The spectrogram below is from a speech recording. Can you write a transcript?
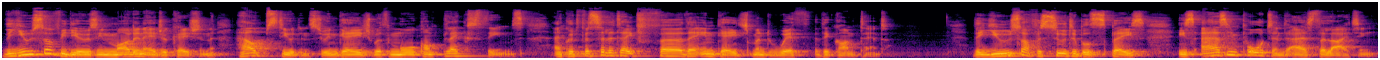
The use of videos in modern education helps students to engage with more complex themes and could facilitate further engagement with the content the use of a suitable space is as important as the lighting.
